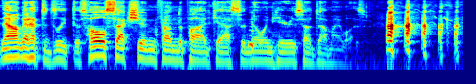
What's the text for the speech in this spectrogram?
now I'm gonna have to delete this whole section from the podcast so no one hears how dumb I was.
